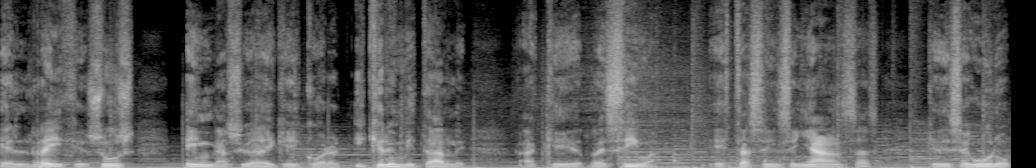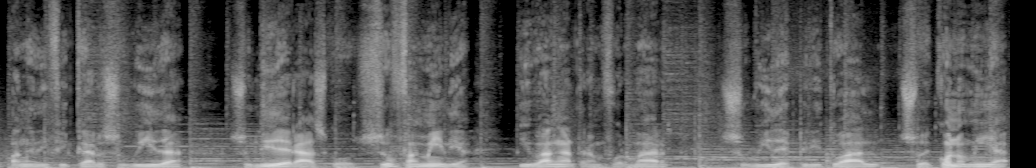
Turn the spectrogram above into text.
El Rey Jesús en la ciudad de Cape. Y quiero invitarle a que reciba estas enseñanzas que de seguro van a edificar su vida, su liderazgo, su familia y van a transformar su vida espiritual, su economía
